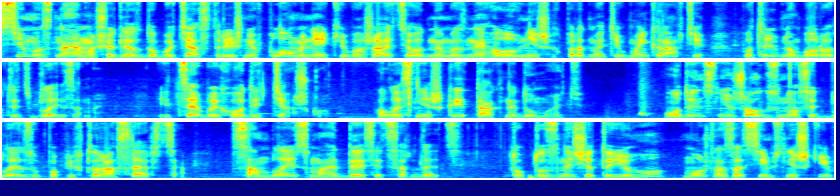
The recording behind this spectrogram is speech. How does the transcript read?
Всі ми знаємо, що для здобуття стрижнів пломеня, які вважаються одним із найголовніших предметів в Майнкрафті, потрібно боротись з блейзами. І це виходить тяжко. Але сніжки так не думають. Один сніжок зносить блейзу по півтора серця. Сам блейз має 10 сердець, тобто знищити його можна за 7 сніжків.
